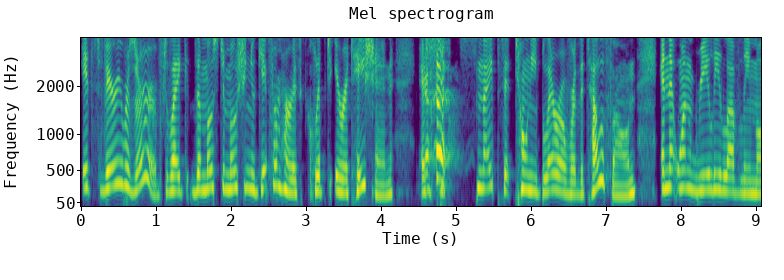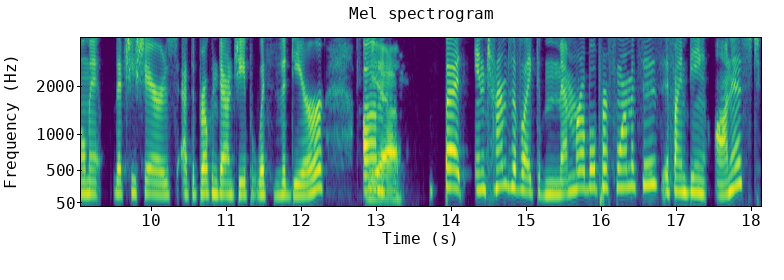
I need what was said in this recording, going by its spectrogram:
it's very reserved. Like the most emotion you get from her is clipped irritation as she snipes at Tony Blair over the telephone, and that one really lovely moment that she shares at the broken down jeep with the deer. Um, yeah. but in terms of like memorable performances, if I'm being honest,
